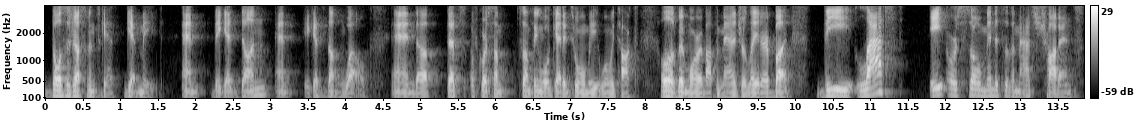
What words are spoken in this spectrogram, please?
those adjustments get get made and they get done and it gets done well. And uh, that's of course some something we'll get into when we when we talk a little bit more about the manager later. But the last eight or so minutes of the match, Charentz,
